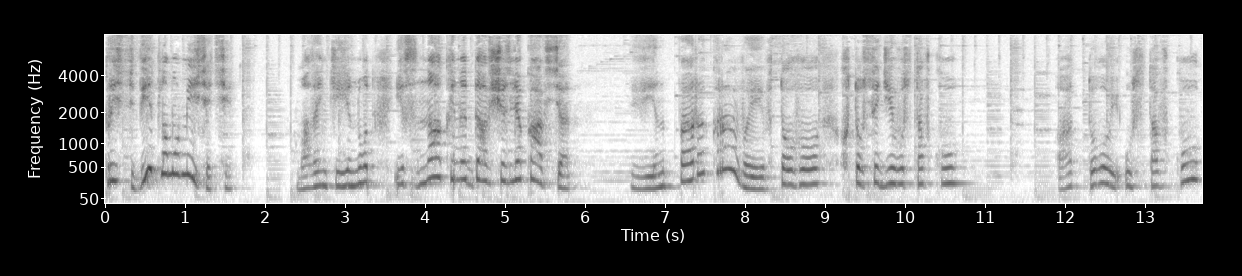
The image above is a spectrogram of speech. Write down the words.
при світлому місяці. Маленький єнот і в знаки не дав, що злякався. Він перекривив того, хто сидів у ставку. А той у ставку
